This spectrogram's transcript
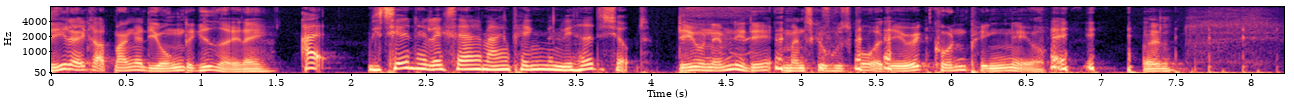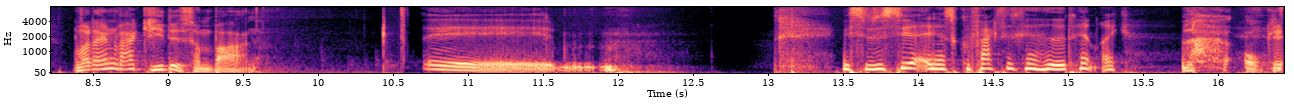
det er der ikke ret mange af de unge, der gider i dag. Ej, vi tjente heller ikke særlig mange penge, men vi havde det sjovt. Det er jo nemlig det, man skal huske på, at det er jo ikke kun pengene jo. Vel? Hvordan var Gitte som barn? Øh, hvis du siger, at jeg skulle faktisk have heddet Henrik. Okay.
